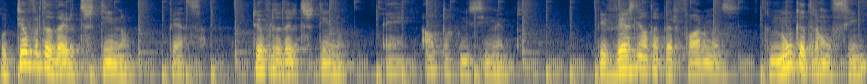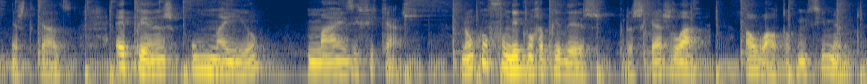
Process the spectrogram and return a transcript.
O teu verdadeiro destino, pensa, o teu verdadeiro destino é autoconhecimento. Viveres em alta performance, que nunca terá um fim, neste caso, é apenas um meio mais eficaz. Não confundir com rapidez para chegares lá ao autoconhecimento.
